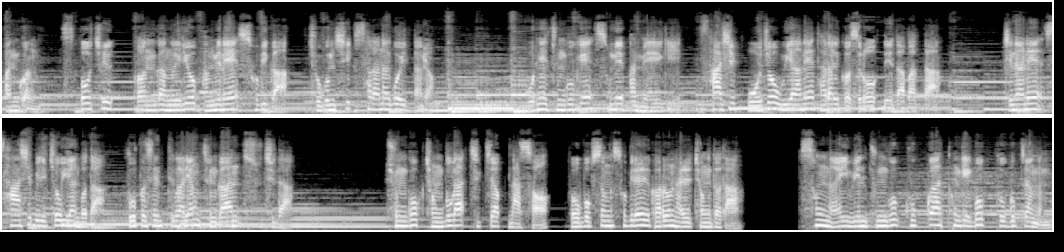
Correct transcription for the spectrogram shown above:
관광, 스포츠, 건강의료 방면의 소비가 조금씩 살아나고 있다며 올해 중국의 수매 판매액이 45조 위안에 달할 것으로 내다봤다. 지난해 41조 위안보다 9%가량 증가한 수치다. 중국 정부가 직접 나서 보복성 소비를 거론할 정도다. 성나이윈 중국 국가통계국 부국장은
